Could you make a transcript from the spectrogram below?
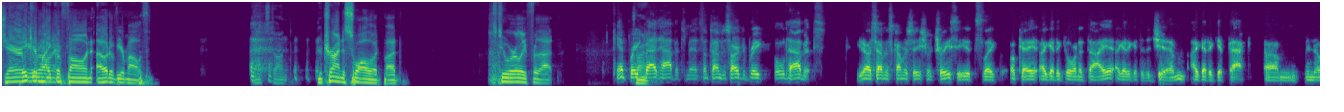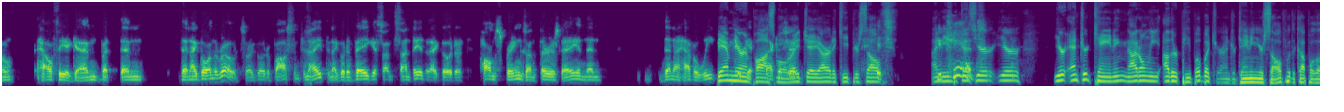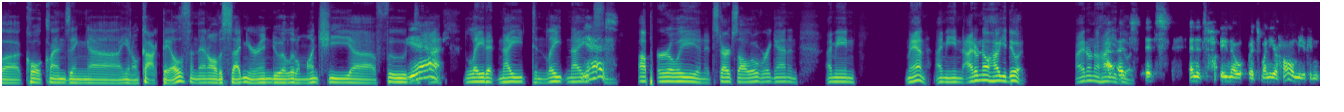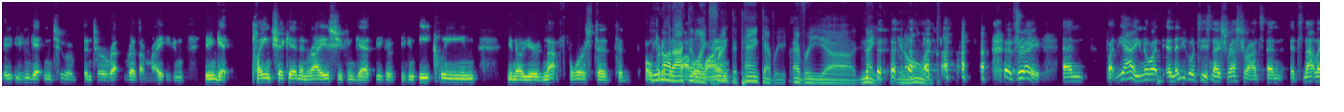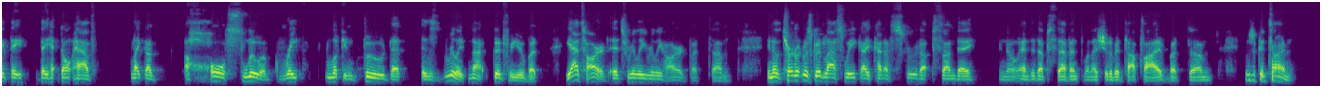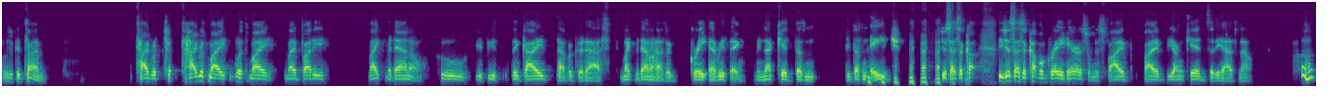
Jeremy Take your Roenick. microphone out of your mouth. That's done. You're trying to swallow it, bud. It's too early for that. Can't break Fine. bad habits, man. Sometimes it's hard to break old habits. You know, I was having this conversation with Tracy. It's like, okay, I got to go on a diet. I got to get to the gym. I got to get back, um, you know, healthy again. But then, then I go on the road. So I go to Boston tonight, then I go to Vegas on Sunday, then I go to Palm Springs on Thursday, and then, then I have a week. Damn near get back in impossible, right, Jr. To keep yourself. It's- I you mean, because can't. you're you're you're entertaining not only other people, but you're entertaining yourself with a couple of cold cleansing, uh, you know, cocktails, and then all of a sudden you're into a little munchy uh, food. Yeah. uh, late at night and late nights. Yes. up early, and it starts all over again. And I mean, man, I mean, I don't know how you do it. I don't know how you do it. it's, It's and it's you know it's when you're home you can you can get into a into a rhythm right you can you can get plain chicken and rice you can get you can you can eat clean you know you're not forced to to Well, open you're up not acting like wine. Frank the Tank every every uh night, you know, like That's right. And but yeah, you know what? And then you go to these nice restaurants, and it's not like they they don't have like a a whole slew of great looking food that is really not good for you. But yeah, it's hard. It's really really hard. But um, you know, the tournament was good last week. I kind of screwed up Sunday. You know, ended up seventh when I should have been top five. But um, it was a good time. It was a good time. Tied with tied with my with my my buddy Mike Modano, who, if you think I have a good ass, Mike Modano has a great everything. I mean, that kid doesn't he doesn't age. He just has a cou- he just has a couple gray hairs from his five five young kids that he has now.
